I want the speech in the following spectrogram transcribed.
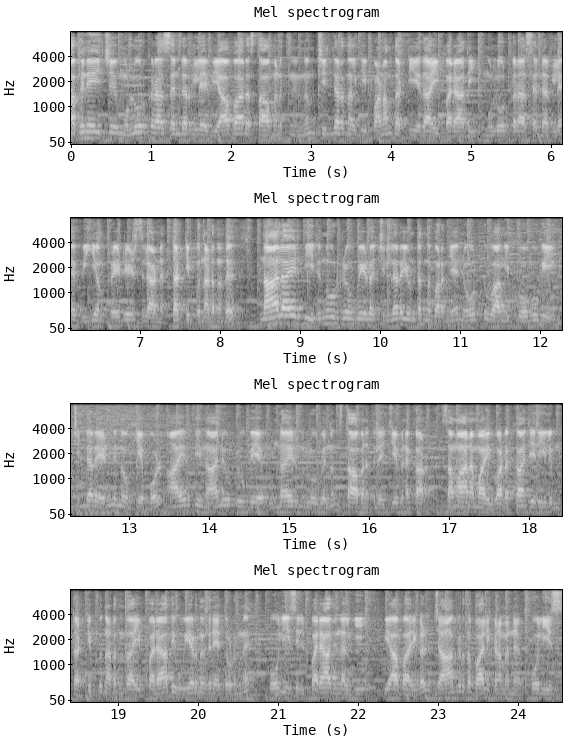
അഭിനയിച്ച് മുള്ളൂർക്കര സെന്ററിലെ വ്യാപാര സ്ഥാപനത്തിൽ നിന്നും ചില്ലറ നൽകി പണം തട്ടിയതായി പരാതി. മുള്ളൂർക്കര സെന്ററിലെ വി എം ട്രേഡേഴ്സിലാണ് തട്ടിപ്പ് നടന്നത്. നാലായിരത്തി ഇരുന്നൂറ് രൂപയുടെ ചില്ലറയുണ്ടെന്ന് പറഞ്ഞ് നോട്ട് വാങ്ങി പോകുകയും ചില്ലറ എണ്ണി നോക്കിയപ്പോൾ ആയിരത്തി നാനൂറ് രൂപയെ ഉണ്ടായിരുന്നുള്ളൂവെന്നും സ്ഥാപനത്തിലെ ജീവനക്കാർ സമാനമായി വടക്കാഞ്ചേരിയിലും തട്ടിപ്പ് നടന്നതായി പരാതി ഉയർന്നതിനെ തുടർന്ന് പോലീസിൽ പരാതി നൽകി. വ്യാപാരികൾ ജാഗ്രത പാലിക്കണമെന്ന് പോലീസ്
